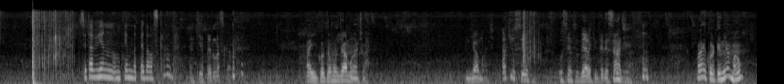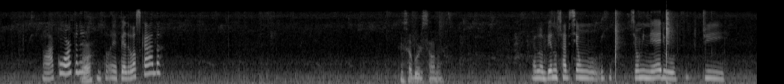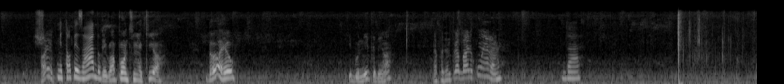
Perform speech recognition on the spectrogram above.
Você tá vivendo no tempo da pedra lascada? Aqui é pedra lascada. Aí, encontramos um diamante, ó. Um diamante. Aqui o centro. O centro dela, que interessante. Ai, cortei minha mão. Ah, corta, né? Ó. Então, é pedra lascada. Tem sabor de sal, não. Vai lamber, não sabe se é um, se é um minério de Olha. metal pesado. Pegou uma pontinha aqui, ó. Doeu. Que bonita, bem, ó. Tá fazendo trabalho com ela, né? Dá.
